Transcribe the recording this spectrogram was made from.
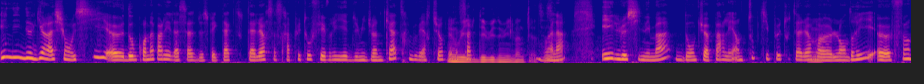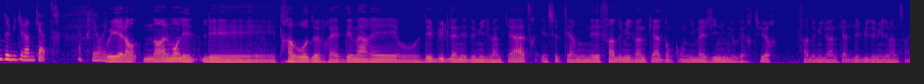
une inauguration aussi, euh, donc on a parlé de la salle de spectacle tout à l'heure, ça sera plutôt février 2024, l'ouverture de la oui, salle. début 2024. Voilà. Et le cinéma, dont tu as parlé un tout petit peu tout à l'heure, Mm. euh, Landry, fin 2024, a priori. Oui, alors normalement les, les travaux devraient démarrer au début de l'année 2024 et se terminer fin 2024. Donc on imagine une ouverture fin 2024, début 2025.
